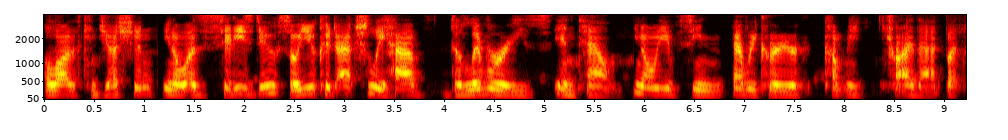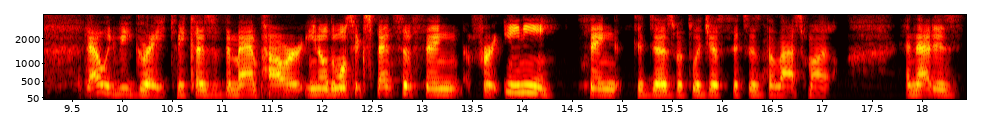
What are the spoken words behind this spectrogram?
a lot of congestion, you know, as cities do. So you could actually have deliveries in town. You know, you've seen every courier company try that, but that would be great because the manpower, you know, the most expensive thing for anything that does with logistics is the last mile. And that is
